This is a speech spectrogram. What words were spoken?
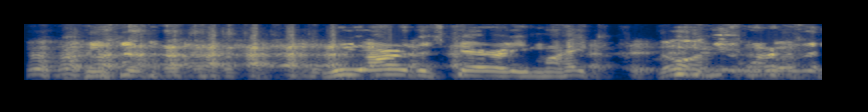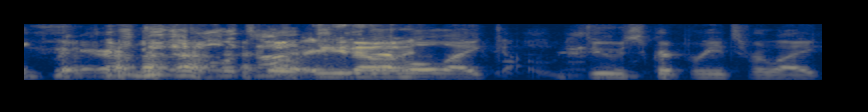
we are the charity, Mike. No, I We mean, are the People charity. do that all the time. You know- that whole like do script reads for like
